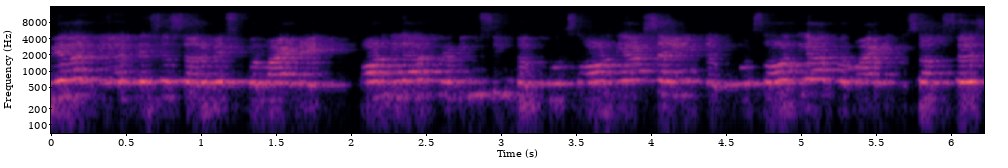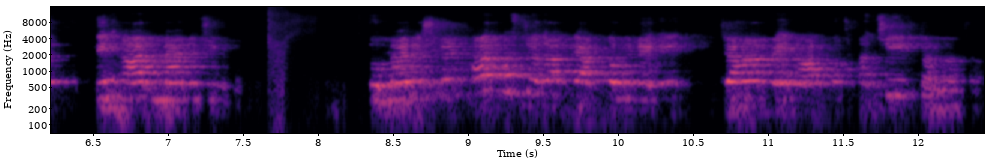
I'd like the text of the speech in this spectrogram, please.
where where is a service provided और they are producing the goods और they are selling the goods और they are providing services they are managing तो मैनेजमेंट हर उस जगह पे आपको मिलेगी जहाँ पे आप कुछ अचीव करना चाहते हो।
